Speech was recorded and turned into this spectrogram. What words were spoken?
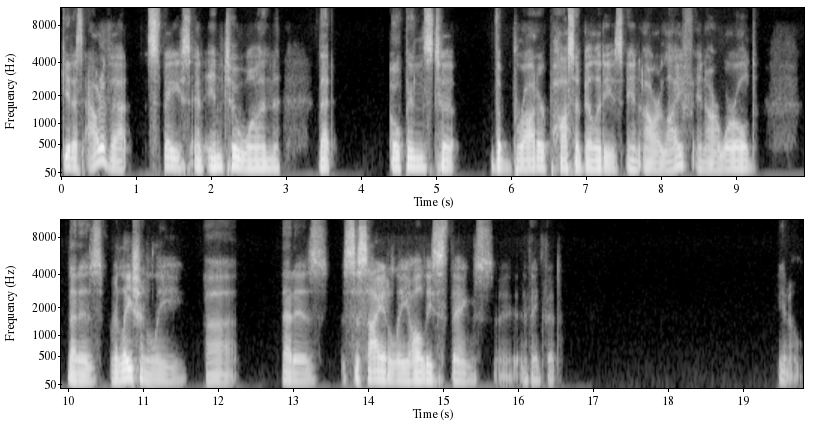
get us out of that space and into one that opens to the broader possibilities in our life, in our world, that is relationally, uh, that is societally, all these things. I think that, you know,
